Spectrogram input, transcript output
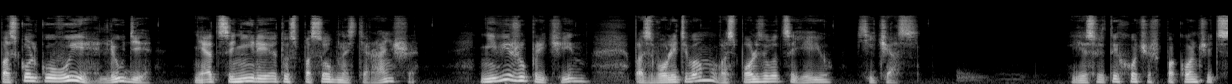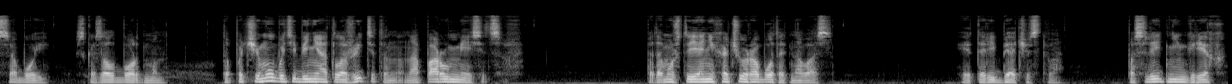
Поскольку вы, люди, не оценили эту способность раньше — не вижу причин позволить вам воспользоваться ею сейчас. «Если ты хочешь покончить с собой», — сказал Бордман, «то почему бы тебе не отложить это на пару месяцев? Потому что я не хочу работать на вас. Это ребячество, последний грех,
